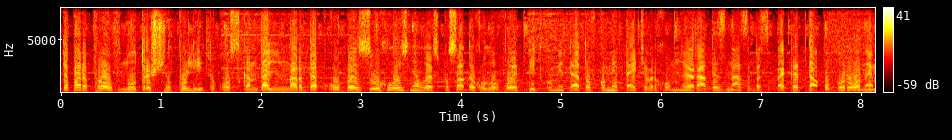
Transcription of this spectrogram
Тепер про внутрішню політику. Скандальну нардепку Безуглу зняли з посади голови підкомітету в комітеті Верховної Ради з нацбезпеки та оборони.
